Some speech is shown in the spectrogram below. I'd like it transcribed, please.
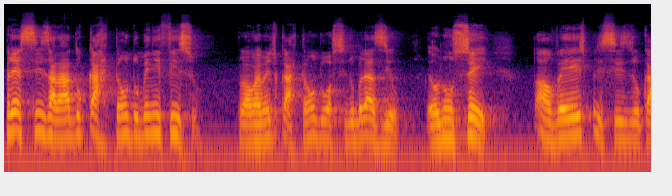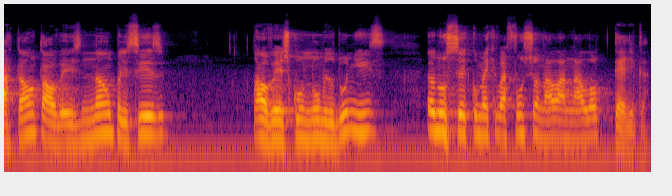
precisará do cartão do benefício, provavelmente o cartão do Auxílio Brasil. Eu não sei. Talvez precise do cartão, talvez não precise talvez com o número do NIS. Eu não sei como é que vai funcionar lá na lotérica.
